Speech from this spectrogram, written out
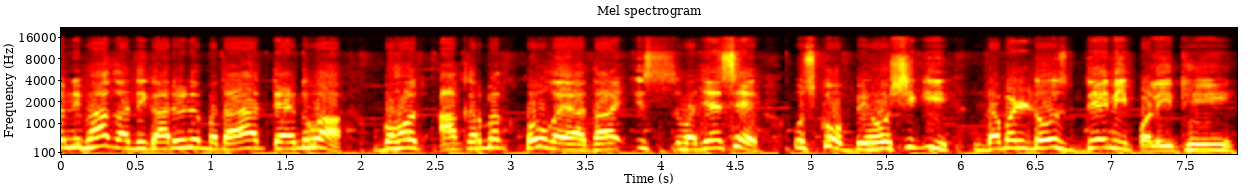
वन विभाग अधिकारियों ने बताया तेंदुआ बहुत आक्रमक हो गया था। इस वजह से उसको बेहोशी की डबल डोज देनी पड़ी थी।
